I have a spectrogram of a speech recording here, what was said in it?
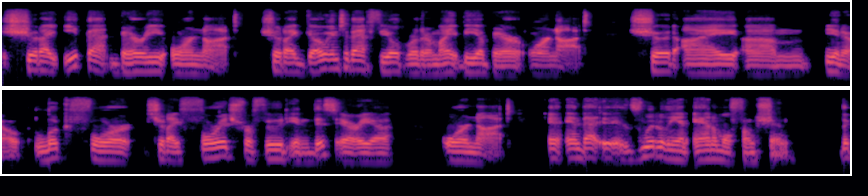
should i eat that berry or not? Should i go into that field where there might be a bear or not? Should i um, you know look for should i forage for food in this area or not. And, and that is literally an animal function. The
